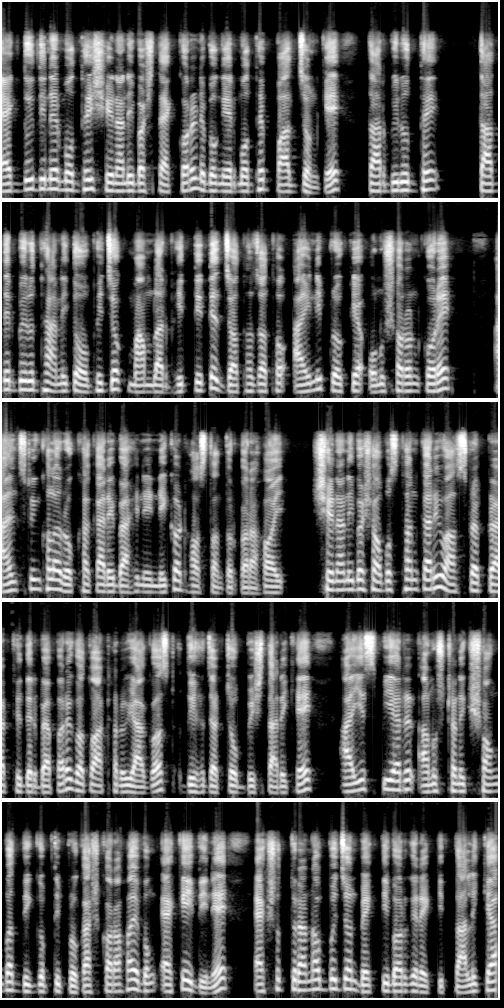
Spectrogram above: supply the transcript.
এক দুই দিনের মধ্যেই সেনানিবাস ত্যাগ করেন এবং এর মধ্যে পাঁচজনকে তার বিরুদ্ধে, তাদের বিরুদ্ধে আনিত অভিযোগ মামলার ভিত্তিতে যথাযথ আইনি প্রক্রিয়া অনুসরণ করে আইন শৃঙ্খলা রক্ষাকারী বাহিনীর নিকট হস্তান্তর করা হয়। সেনানিবাসে অবস্থানকারী ও আশ্রয় প্রার্থীদের ব্যাপারে গত আঠারোই আগস্ট দুই হাজার চব্বিশ তারিখে আইএসপিআর এর আনুষ্ঠানিক সংবাদ বিজ্ঞপ্তি প্রকাশ করা হয় এবং একই দিনে একশো তিরানব্বই জন ব্যক্তিবর্গের একটি তালিকা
